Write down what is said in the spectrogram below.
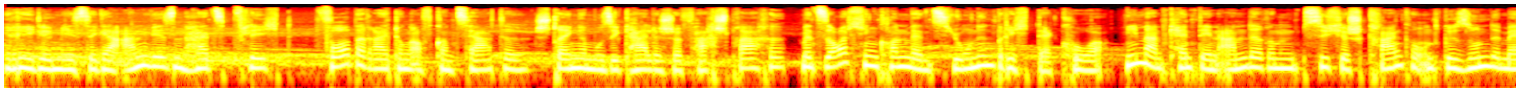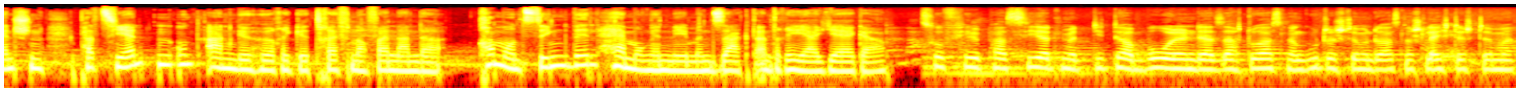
Regelmäßige Anwesenheitspflicht, Vorbereitung auf Konzerte, strenge musikalische Fachsprache. Mit solchen Konventionen bricht der Chor. Niemand kennt den anderen, psychisch kranke und gesunde Menschen, Patienten und Angehörige treffen aufeinander. Komm und sing will Hemmungen nehmen, sagt Andrea Jäger zu viel passiert mit Dieter Bohlen, der sagt, du hast eine gute Stimme, du hast eine schlechte Stimme.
